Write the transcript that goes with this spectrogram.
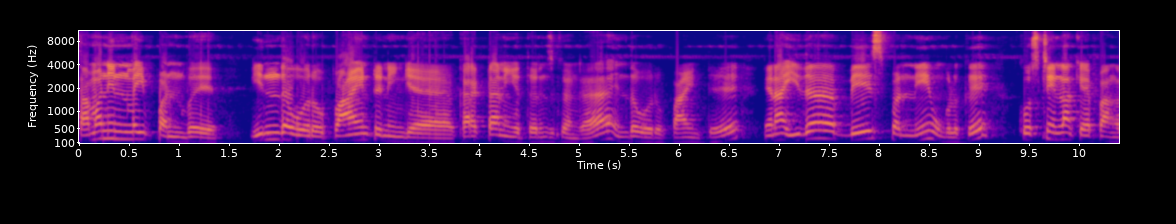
சமநின்மை சமனின்மை பண்பு. இந்த ஒரு பாயிண்ட்டு நீங்கள் கரெக்டாக நீங்கள் தெரிஞ்சுக்கோங்க. இந்த ஒரு பாயிண்ட்டு ஏன்னா இதை பேஸ் பண்ணி உங்களுக்கு கொஸ்டின்லாம் கேட்பாங்க.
